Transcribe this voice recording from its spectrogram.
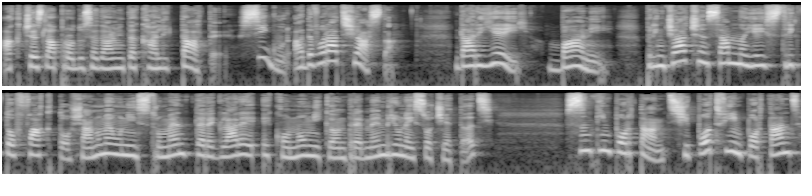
acces la produse de o anumită calitate. Sigur, adevărat și asta. Dar ei, banii, prin ceea ce înseamnă ei stricto facto și anume un instrument de reglare economică între membrii unei societăți, sunt importanți și pot fi importanți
